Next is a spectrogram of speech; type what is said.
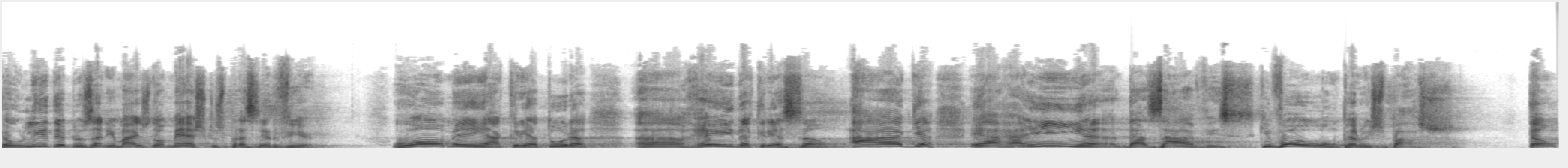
é o líder dos animais domésticos para servir. O homem é a criatura, a rei da criação. A águia é a rainha das aves que voam pelo espaço. Então,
